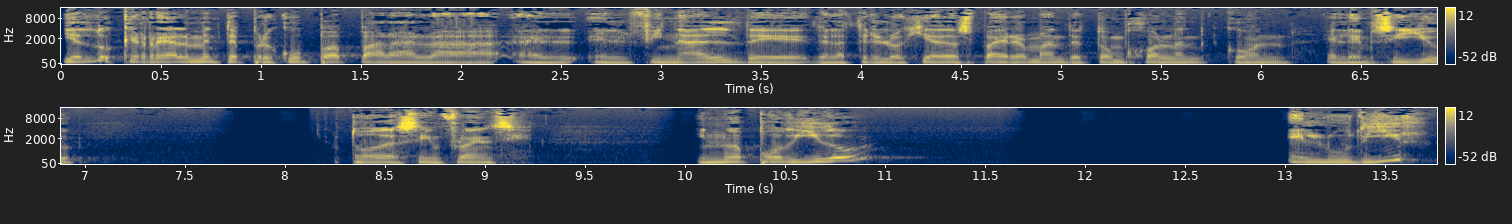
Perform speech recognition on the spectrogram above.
Y es lo que realmente preocupa para el, final de, de, la trilogía de Spider-Man de Tom Holland con el MCU. Toda esa influencia. Y no he podido eludir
